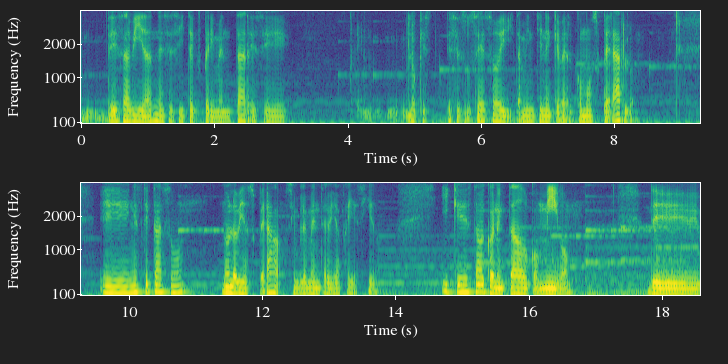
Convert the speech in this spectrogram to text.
de esa vida necesita experimentar ese lo que es ese suceso y también tiene que ver cómo superarlo. Eh, en este caso, no lo había superado, simplemente había fallecido. Y que estaba conectado conmigo de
